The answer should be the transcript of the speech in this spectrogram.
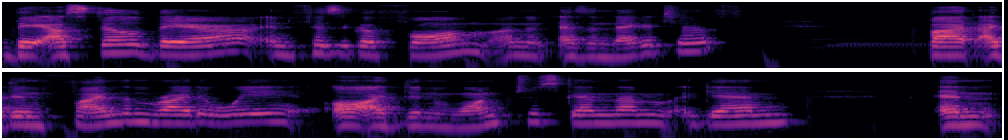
they are still there in physical form as a negative, but I didn't find them right away, or I didn't want to scan them again. And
